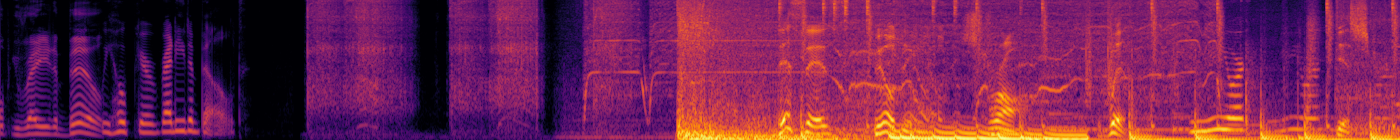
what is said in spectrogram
We hope you're ready to build. We hope you're ready to build. This is Building Strong with New York, New York. District.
